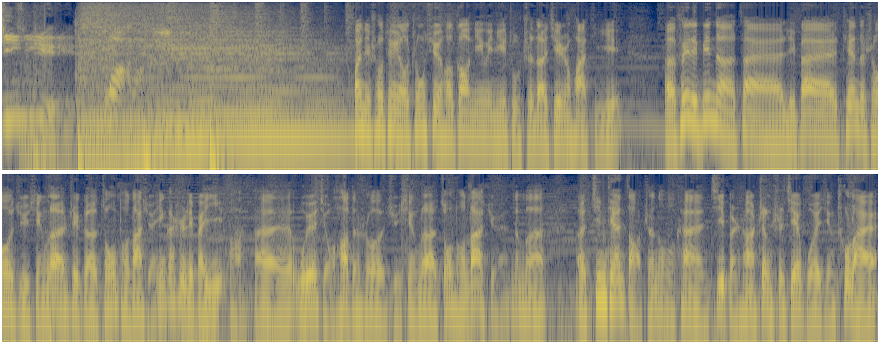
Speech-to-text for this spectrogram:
今日话题，欢迎收听由中讯和高宁为您主持的今日话题。呃，菲律宾呢，在礼拜天的时候举行了这个总统大选，应该是礼拜一啊，呃，五月九号的时候举行了总统大选。那么，呃，今天早晨呢，我看基本上正式结果已经出来，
